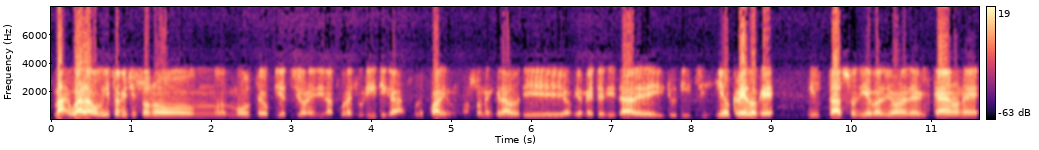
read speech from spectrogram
Ma guarda, ho visto che ci sono mh, molte obiezioni di natura giuridica sulle quali non sono in grado di, ovviamente di dare dei giudizi. Io credo che il tasso di evasione del canone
